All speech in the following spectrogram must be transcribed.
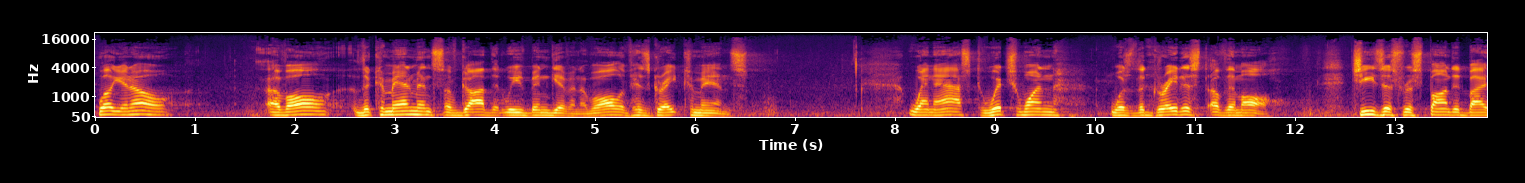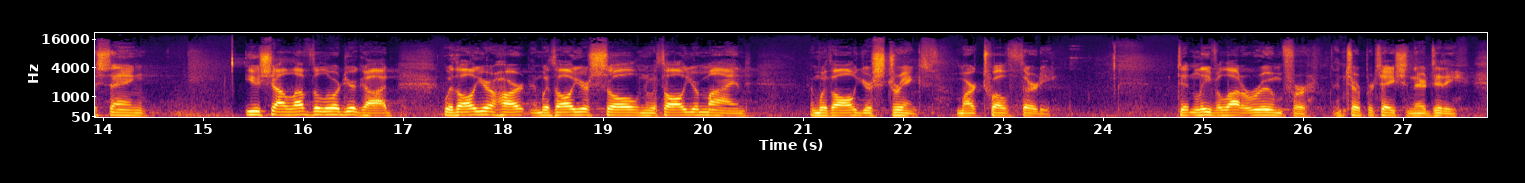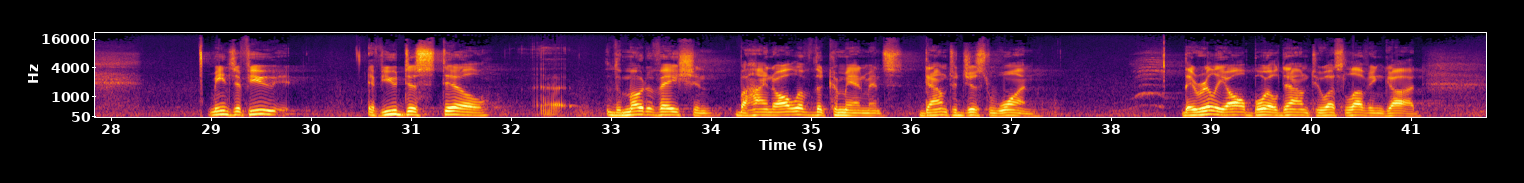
Well, you know, of all the commandments of God that we've been given, of all of His great commands, when asked which one was the greatest of them all, Jesus responded by saying, You shall love the Lord your God with all your heart and with all your soul and with all your mind and with all your strength. Mark 12 30. Didn't leave a lot of room for interpretation there, did he? means if you if you distill uh, the motivation behind all of the commandments down to just one, they really all boil down to us loving God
